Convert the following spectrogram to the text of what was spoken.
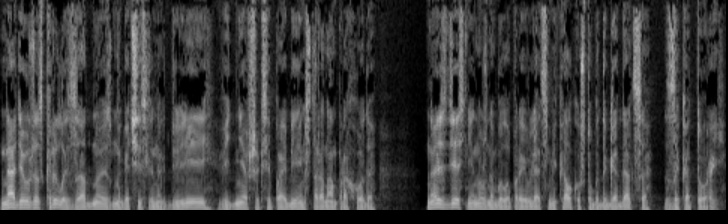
Надя уже скрылась за одной из многочисленных дверей, видневшихся по обеим сторонам прохода, но и здесь не нужно было проявлять смекалку, чтобы догадаться, за которой.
